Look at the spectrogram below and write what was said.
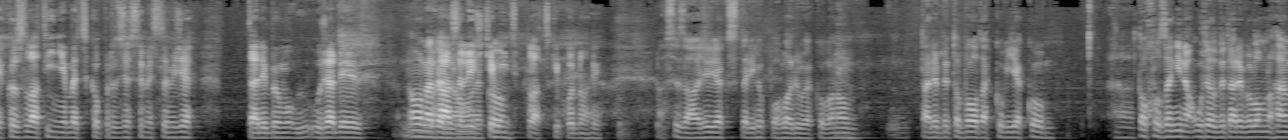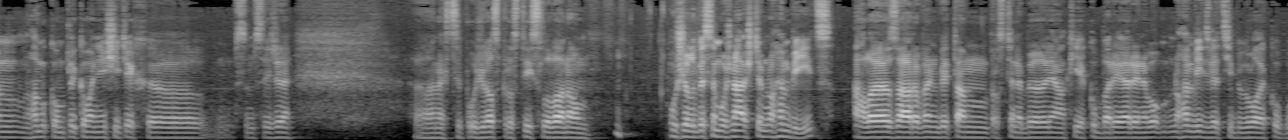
jako zlatý Německo, protože si myslím, že tady by mu úřady no, nevím, házeli no, ještě jako... víc klacky pod nohy asi záleží, jak z kterého pohledu. Jako ono, tady by to bylo takový jako eh, to chození na úřad by tady bylo mnohem, mnohem komplikovanější těch, uh, myslím si, že uh, nechci používat prostý slova, no, užili by se možná ještě mnohem víc, ale zároveň by tam prostě nebyly nějaké jako bariéry, nebo mnohem víc věcí by bylo jako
